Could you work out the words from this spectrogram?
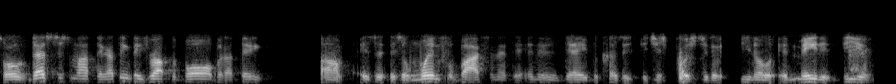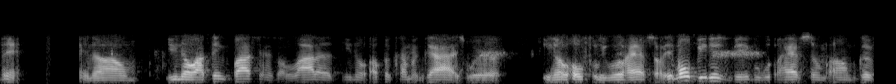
So that's just my thing. I think they dropped the ball, but I think um, is a is a win for boxing at the end of the day because it, it just pushed it. You know, it made it the event, and um, you know, I think boxing has a lot of you know up and coming guys where you know hopefully we'll have some. It won't be this big, but we'll have some um good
